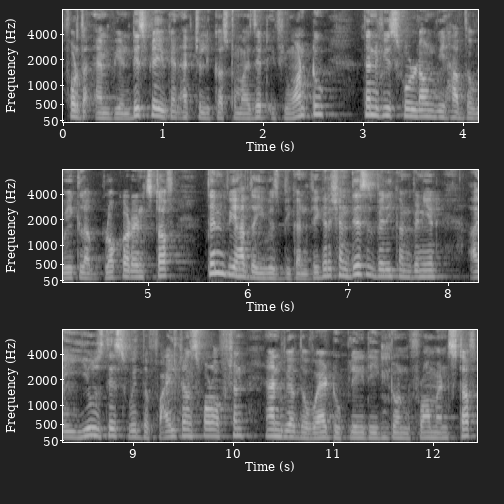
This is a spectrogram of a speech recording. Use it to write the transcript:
for the ambient display. You can actually customize it if you want to. Then if you scroll down, we have the wake lock blocker and stuff. Then we have the USB configuration. This is very convenient. I use this with the file transfer option and we have the where to play ringtone from and stuff.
